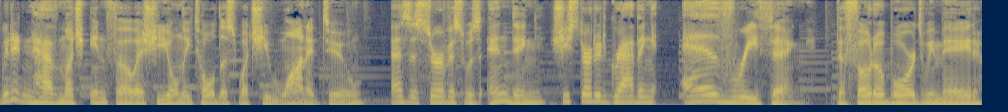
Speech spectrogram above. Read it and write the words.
We didn't have much info as she only told us what she wanted to. As the service was ending, she started grabbing everything the photo boards we made,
